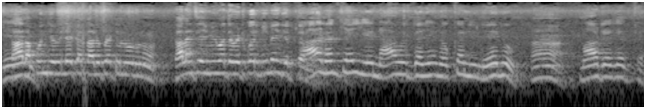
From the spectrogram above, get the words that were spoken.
లేదు. తాళ పుంజవి లేక తలుపెట్టులోడును తాళం చేయి మీ వద్ద పెట్టుకొని మేమేం చెప్తాం కాదంటే ఈ నా వద్ద నేను ఒక్కని లేను. ఆ, మాట చెప్తా.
